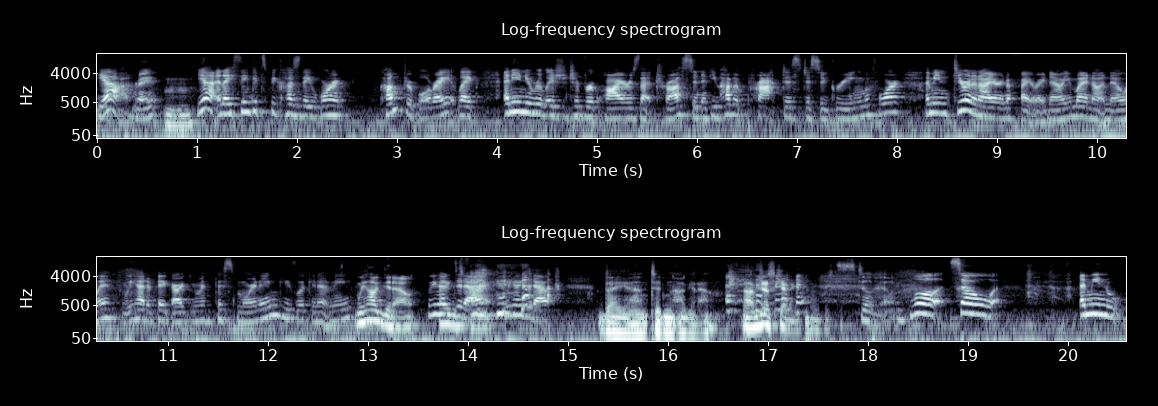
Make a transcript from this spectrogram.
Yeah. right? Yeah, and I think it's because they weren't comfortable, right? Like any new relationship requires that trust, and if you haven't practiced disagreeing before, I mean, T Run and I are in a fight right now. You might not know it. We had a big argument this morning. He's looking at me. we hugged it out We hugged think it out. We hugged it out. They uh, didn't hug it out. I'm just kidding. I'm just- Still going. Well, so, I mean,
